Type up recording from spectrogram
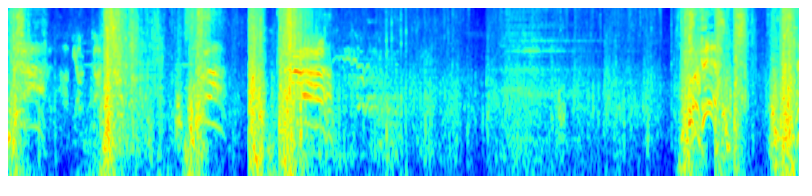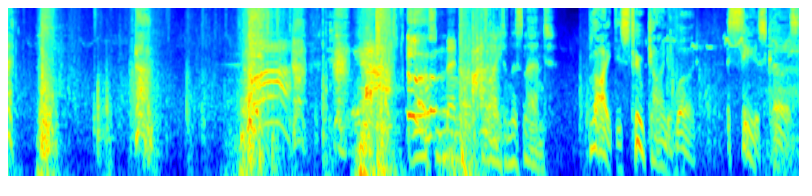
Ah! Of your guts! Those men are blight in this land. Blight is too kind a word. A serious curse.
